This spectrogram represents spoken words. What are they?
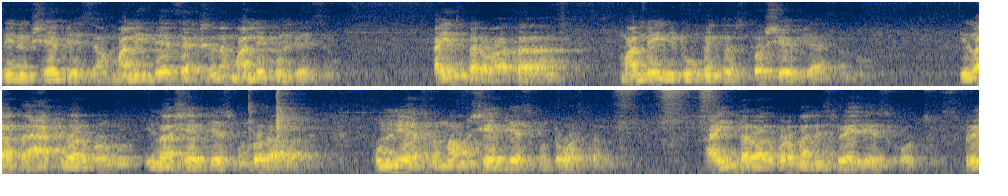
దీనికి షేప్ చేసాం. మళ్ళీ ఇదే సెక్షన్ మళ్ళీ పుల్ చేసాం. అయిన తర్వాత మళ్ళీ ఈ టూ ఫింగర్స్తో షేప్ చేస్తాను ఇలా బ్యాక్ వరకు ఇలా షేప్ చేసుకుంటూ రావాలి. పుల్ చేస్తున్నాం షేప్ చేసుకుంటూ వస్తాం అయిన తర్వాత కూడా మళ్ళీ స్ప్రే చేసుకోవచ్చు. స్ప్రే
